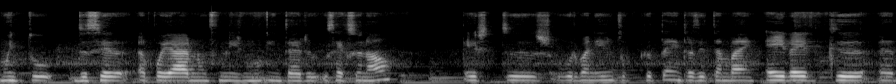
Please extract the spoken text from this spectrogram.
Muito de se apoiar num feminismo interseccional. Estes urbanismos, o que têm trazido também é a ideia de que eh,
